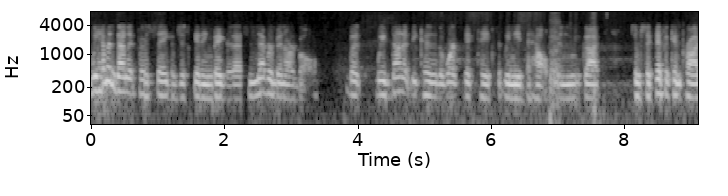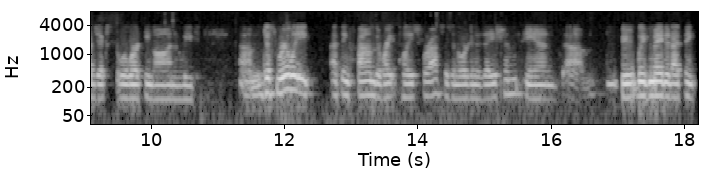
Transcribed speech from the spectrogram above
we haven't done it for the sake of just getting bigger. That's never been our goal, but we've done it because the work dictates that we need the help, and we've got some significant projects that we're working on, and we've um, just really I think, found the right place for us as an organization, and um, we, we've made it, I think,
